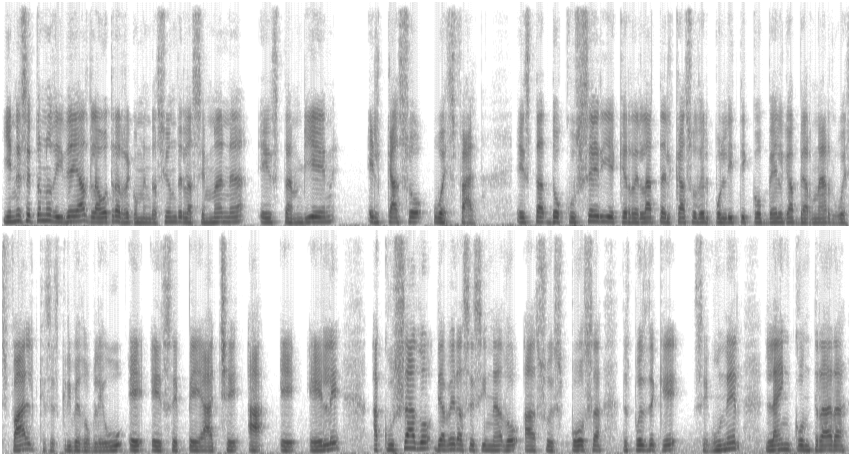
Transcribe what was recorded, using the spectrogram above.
Y en ese tono de ideas, la otra recomendación de la semana es también el caso Westphal esta docuserie que relata el caso del político belga Bernard Westphal, que se escribe W-E-S-P-H-A e acusado de haber asesinado a su esposa después de que, según él, la encontrara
